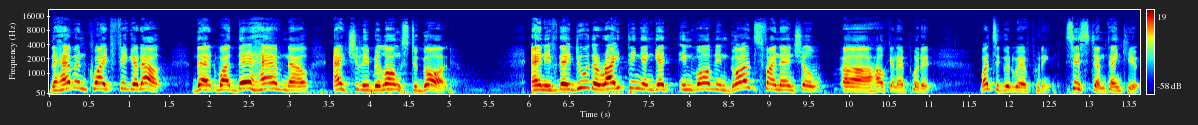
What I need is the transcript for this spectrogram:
They haven't quite figured out that what they have now actually belongs to God. And if they do the right thing and get involved in God's financial, uh, how can I put it? What's a good way of putting it? System, thank you.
